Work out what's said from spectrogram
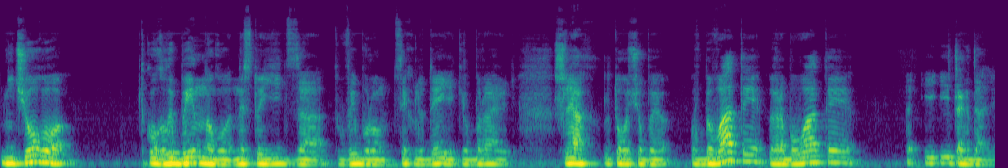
нічого такого глибинного не стоїть за вибором цих людей, які обирають шлях для того, щоб вбивати, грабувати і, і так далі.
